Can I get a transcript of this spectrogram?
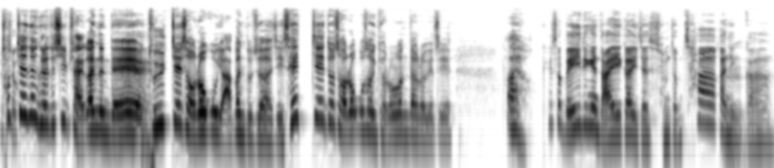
첫째는 그래도 시집 잘 갔는데 네. 둘째 저러고 야반 도줘야지. 셋째도 저러고선 결혼한다 그러겠지. 아휴. 그래서 메이링의 나이가 이제 점점 차가니까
